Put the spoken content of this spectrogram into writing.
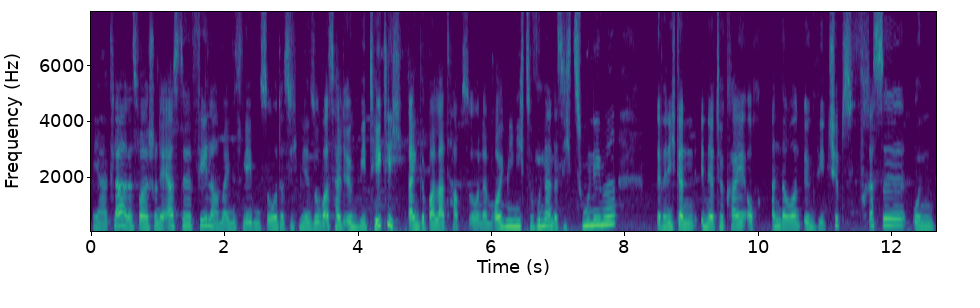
ja klar, das war schon der erste Fehler meines Lebens so, dass ich mir sowas halt irgendwie täglich reingeballert habe. So. Und dann brauche ich mich nicht zu wundern, dass ich zunehme. Denn wenn ich dann in der Türkei auch andauernd irgendwie Chips fresse und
